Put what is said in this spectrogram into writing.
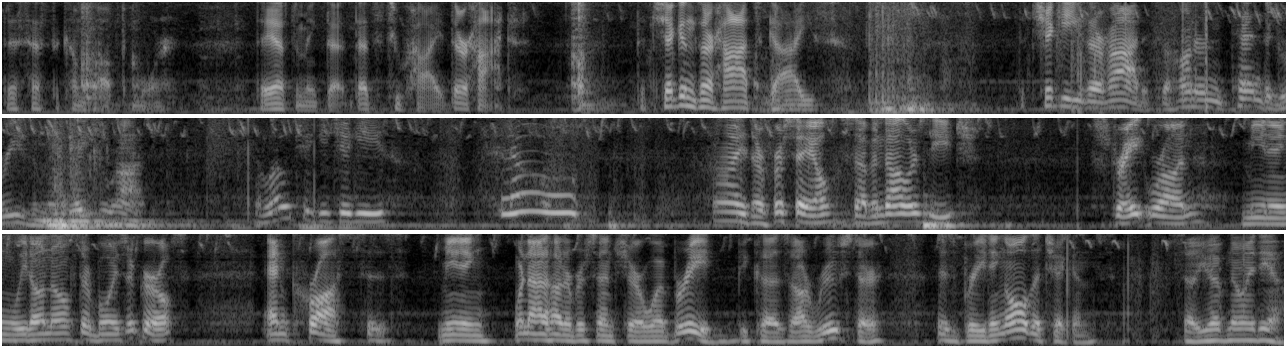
This has to come up more. They have to make that. That's too high. They're hot. The chickens are hot, guys. The chickies are hot. It's 110 degrees and they're way too hot. Hello, chickie chickies. Hello. Hi, they're for sale. $7 each. Straight run, meaning we don't know if they're boys or girls. And crosses, meaning we're not 100% sure what breed because our rooster is breeding all the chickens. So you have no idea.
